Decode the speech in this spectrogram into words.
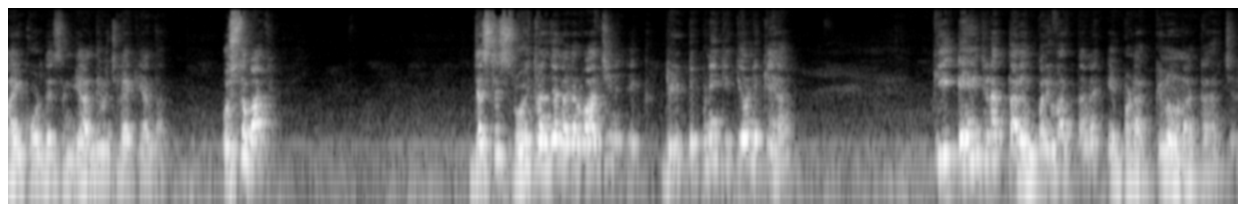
ਹਾਈ ਕੋਰਟ ਦੇ ਸੰਗਿਆਨ ਦੇ ਵਿੱਚ ਲੈ ਕੇ ਆਂਦਾ। ਉਸ ਤੋਂ ਬਾਅਦ ਜਸਟਿਸ ਰੋਹਿਤ ਰੰਜਨ ਅਗਰਵਾਲ ਜੀ ਨੇ ਇੱਕ ਜਿਹੜੀ ਟਿੱਪਣੀ ਕੀਤੀ, ਉਹਨਾਂ ਨੇ ਕਿਹਾ ਕਿ ਇਹ ਜਿਹੜਾ ਧਰਮ ਪਰਿਵਰਤਨ ਹੈ, ਇਹ ਬੜਾ ਘਿਨਾਉਣਾ ਕਾਰਜ ਹੈ।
